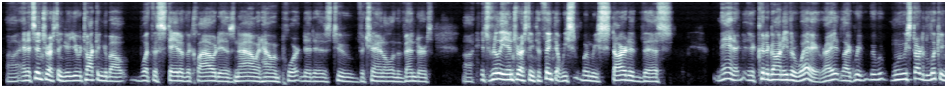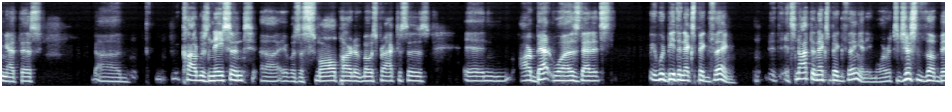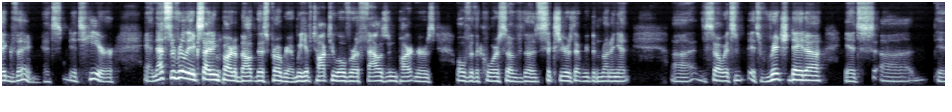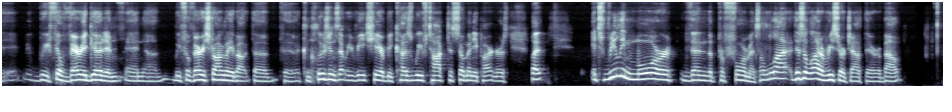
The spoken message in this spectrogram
Uh, and it's interesting. You were talking about what the state of the cloud is now and how important it is to the channel and the vendors. Uh, it's really interesting to think that we, when we started this, man, it, it could have gone either way, right? Like we, we, when we started looking at this, uh, cloud was nascent. Uh, it was a small part of most practices, and our bet was that it's it would be the next big thing it, it's not the next big thing anymore. It's just the big thing. It's it's here, and that's the really exciting part about this program. We have talked to over a thousand partners over the course of the six years that we've been running it. Uh, so it's it's rich data. It's uh, it, we feel very good and and uh, we feel very strongly about the the conclusions that we reach here because we've talked to so many partners. But it's really more than the performance. A lot there's a lot of research out there about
